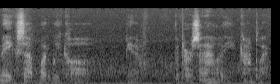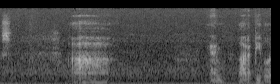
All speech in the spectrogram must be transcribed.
makes up what we call, you know, the personality complex. Uh, and a lot of people are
